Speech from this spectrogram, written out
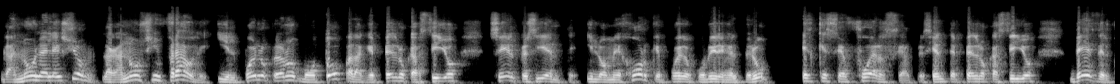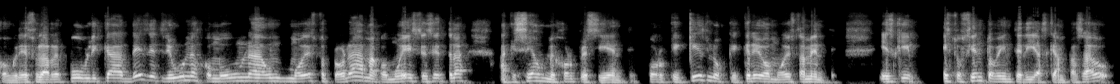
ganó la elección, la ganó sin fraude y el pueblo peruano votó para que Pedro Castillo sea el presidente. Y lo mejor que puede ocurrir en el Perú es que se fuerce al presidente Pedro Castillo desde el Congreso de la República, desde tribunas como un modesto programa como este, etcétera, a que sea un mejor presidente. Porque, ¿qué es lo que creo modestamente? Es que estos 120 días que han pasado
